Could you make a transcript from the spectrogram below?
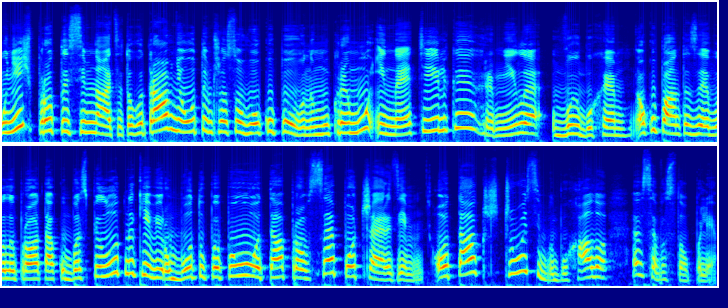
У ніч проти 17 травня у тимчасово окупованому Криму і не тільки гримніли вибухи. Окупанти заявили про атаку безпілотників і роботу ППО та про все по черзі. Отак щось вибухало в Севастополі.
